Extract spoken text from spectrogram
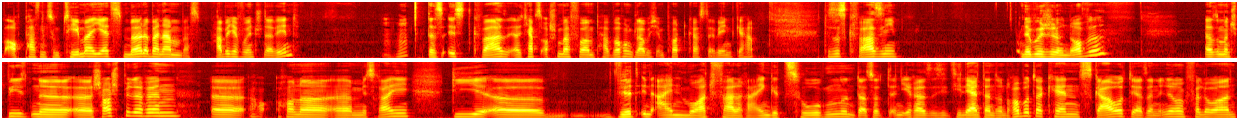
auch passend zum Thema jetzt, Murder by Numbers. Habe ich ja vorhin schon erwähnt. Mhm. Das ist quasi, ich habe es auch schon mal vor ein paar Wochen, glaube ich, im Podcast erwähnt gehabt. Das ist quasi eine Visual Novel. Also man spielt eine äh, Schauspielerin, äh, Honor äh, Misrai, die äh, wird in einen Mordfall reingezogen und also in ihrer, sie, sie, lernt dann so einen Roboter kennen, Scout, der hat seine Erinnerung verloren,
